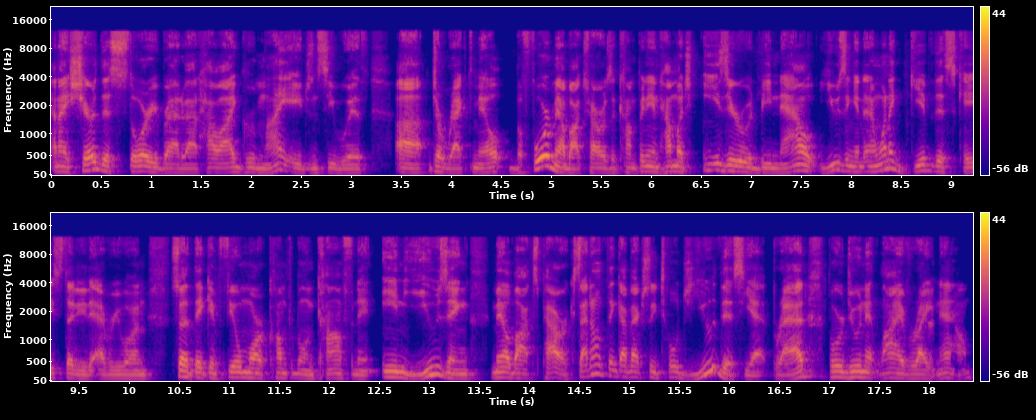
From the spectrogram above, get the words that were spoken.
And I shared this story, Brad, about how I grew my agency with uh, direct mail before Mailbox Power as a company and how much easier it would be now using it. And I want to give this case study to everyone so that they can feel more comfortable and confident in using Mailbox Power because I don't think I've actually told you this yet, Brad, but we're doing it live right now.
